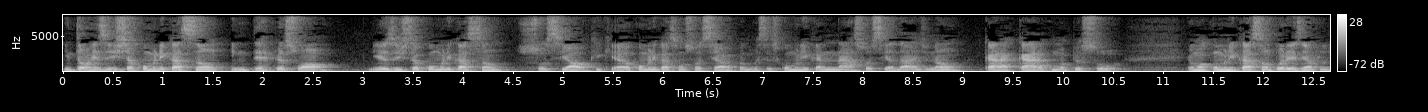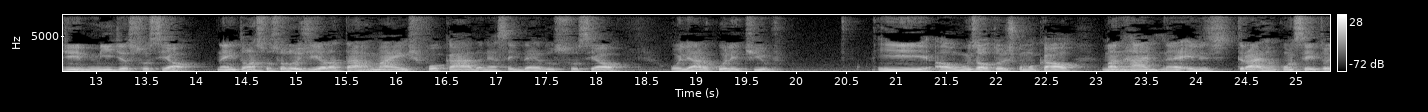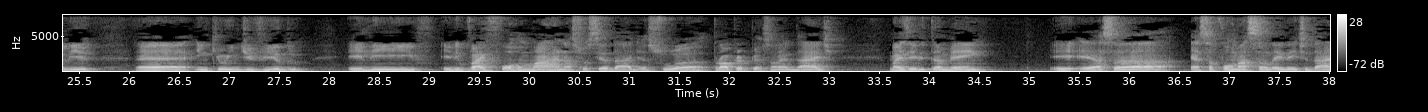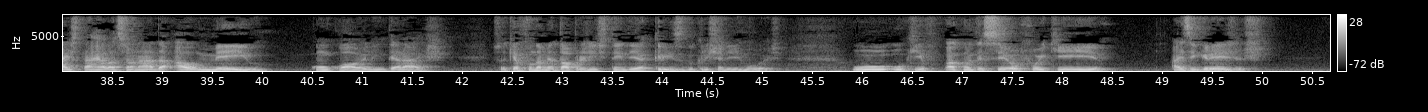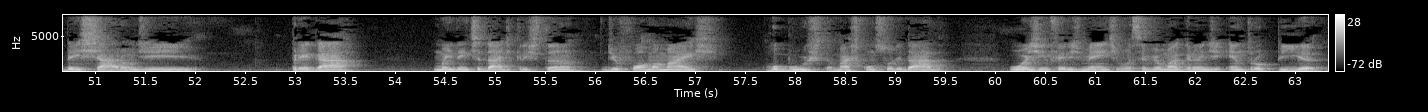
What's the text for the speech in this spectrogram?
Então, existe a comunicação interpessoal e existe a comunicação social. O que é a comunicação social? É quando você se comunica na sociedade, não cara a cara com uma pessoa. É uma comunicação, por exemplo, de mídia social. Né? Então, a sociologia está mais focada nessa ideia do social, olhar o coletivo. E alguns autores, como Karl Mannheim, né, eles trazem um conceito ali é, em que o indivíduo ele, ele vai formar na sociedade a sua própria personalidade, mas ele também, essa, essa formação da identidade está relacionada ao meio com o qual ele interage. Isso aqui é fundamental para a gente entender a crise do cristianismo hoje. O, o que aconteceu foi que as igrejas deixaram de pregar uma identidade cristã de forma mais robusta, mais consolidada. Hoje, infelizmente, você vê uma grande entropia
